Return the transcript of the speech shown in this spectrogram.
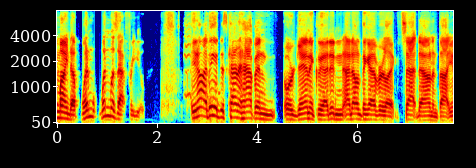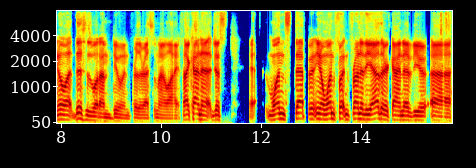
mind up. When when was that for you? You know, I think it just kind of happened organically. I didn't. I don't think I ever like sat down and thought, you know what, this is what I'm doing for the rest of my life. I kind of just eh, one step, you know, one foot in front of the other, kind of. You, uh,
